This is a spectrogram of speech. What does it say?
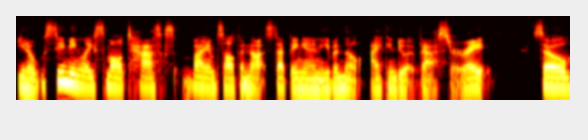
you know, seemingly small tasks by himself and not stepping in, even though I can do it faster, right? So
